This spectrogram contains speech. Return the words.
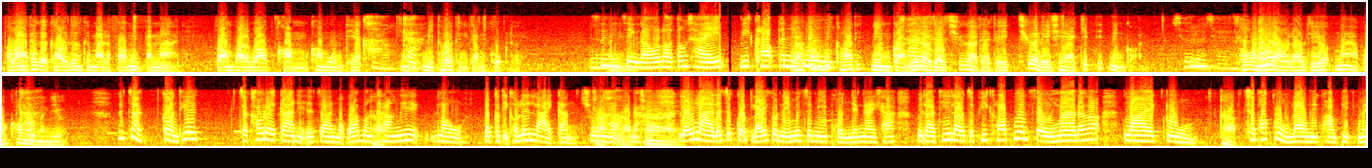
เพราะว่าถ้าเกิดเข้าเอาเรื่องขึ้นมาแล้วฟ้องหมิ่นประมาทฟ้องพรบคอมข้อมูลเท็จค่ะ มีค่ะ มีโทษถึงจำคุกเลย ซึ่งจริงๆแล้วเราต้องใช้วิเคราะห์กันนิดเรานึต้องง วิเคราะห์นิดนึงก่อนใช่ ที่เราจะค่ะเชื่อแต่หรือเชื่อหรือแชร์คิดนิดนึงก่อน เชื่อเลยแชร์ เพราะวันนี้เราเราเยอะมากเพราะข้อมูลมันเยอะ เนื่องจากก่อนที่ จะเข้ารายการเห็นอาจารย์บอกว่าบางครับครั้งนี่เราปกติเขาเล่นไลน์กันช่วงนี้ครับนะใช่คะ แล้วไลน์แล้วจะกดไลค์กดนี้มันจะมีผลยังไงคะ เวลาที่เราจะพิเคราะห์เพื่อนส่งมาแล้วก็ไลน์กลุ่มครับเฉพาะกลุ่มเรามีความผิดไหม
